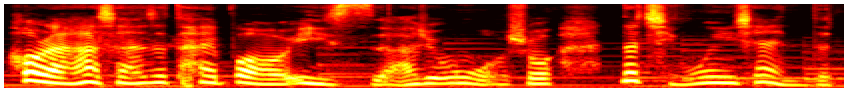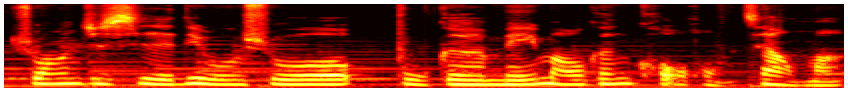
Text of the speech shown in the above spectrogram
后来他实在是太不好意思，他就问我说：“那请问一下，你的妆就是例如说补个眉毛跟口红这样吗？”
